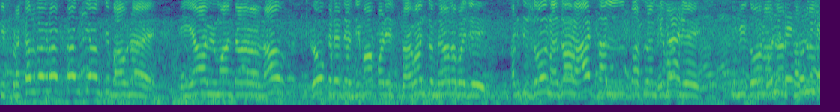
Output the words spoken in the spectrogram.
की प्रकल्पग्रस्तांची आमची भावना आहे की या विमानतळाला नाव लोकनेते दिबा पाटील साहेबांचं मिळालं पाहिजे. आणि ती दोन हजार आठ सालपासून आमची मागणी आहे. तुम्ही दोन हजार सतरा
